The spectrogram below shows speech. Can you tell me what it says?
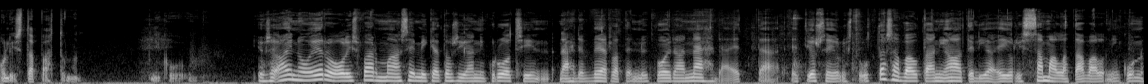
olisi tapahtunut niin kuin, Jo se ainoa ero olisi varmaan se, mikä tosiaan niin kuin Ruotsiin nähden verraten nyt voidaan nähdä, että, että jos ei olisi tullut tasavaltaa, niin aatelia ei olisi samalla tavalla niin kuin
